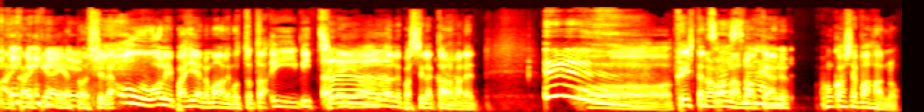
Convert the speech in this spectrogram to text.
jaa, ja kaikki äijät olisi silleen, uu, olipa hieno maali, mutta tota, ei vitsi, ei ole, olipa sillä karvanen. Oo, Cristiano Ronaldo on käynyt, onko se vahannut?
